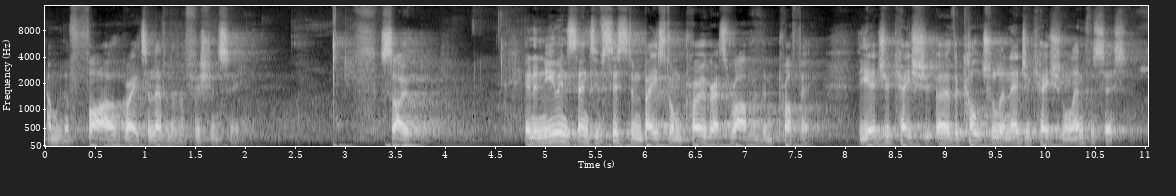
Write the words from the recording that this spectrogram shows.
and with a far greater level of efficiency. So, in a new incentive system based on progress rather than profit, the, uh, the cultural and educational emphasis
